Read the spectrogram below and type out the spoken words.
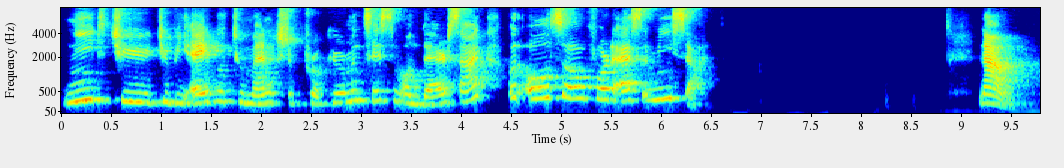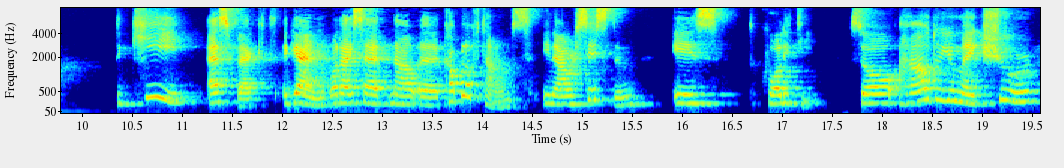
need to, to be able to manage the procurement system on their side, but also for the SME side. Now, the key aspect, again, what I said now a couple of times in our system is quality. So, how do you make sure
